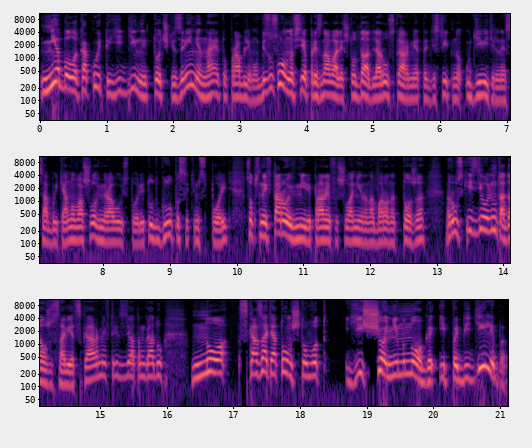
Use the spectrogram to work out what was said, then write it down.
не было какой-то единой точки зрения на эту проблему. Безусловно, все признавали, что да, для русской армии это действительно удивительное событие, оно вошло в мировую историю, тут глупо с этим спорить. Собственно, и второй в мире прорыв эшелонированной обороны тоже русские сделали, ну тогда уже советская армия в 1939 году. Но сказать о том, что вот еще немного и победили бы,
